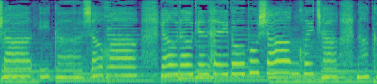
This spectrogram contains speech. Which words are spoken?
下一个笑话，聊到天黑都不想回家，那个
